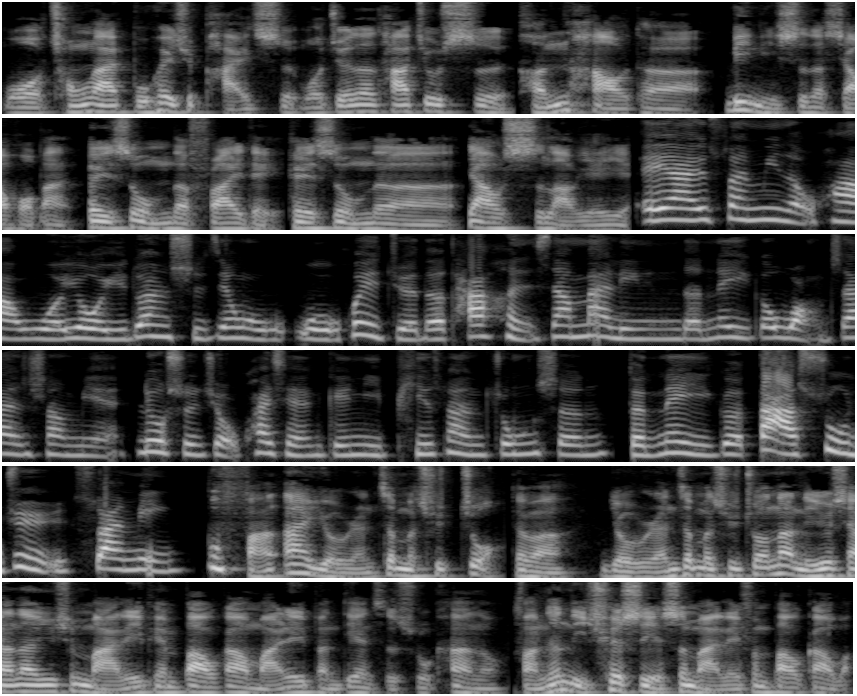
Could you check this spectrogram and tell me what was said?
我从来不会去排斥，我觉得他就是很好的命理师的小伙伴，可以是我们的 Friday，可以是我们的药师老爷爷。AI 算命的话，我有一段时间，我我会觉得它很像麦玲玲的那一个网站上面六十九块钱给你批算终身的那一个大数据算命，不妨碍有人这么去做，对吧？有人这么去做，那你就相当于去买了一篇报告，买了一本电子书看咯。反正你确实也是买了一份报告吧。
